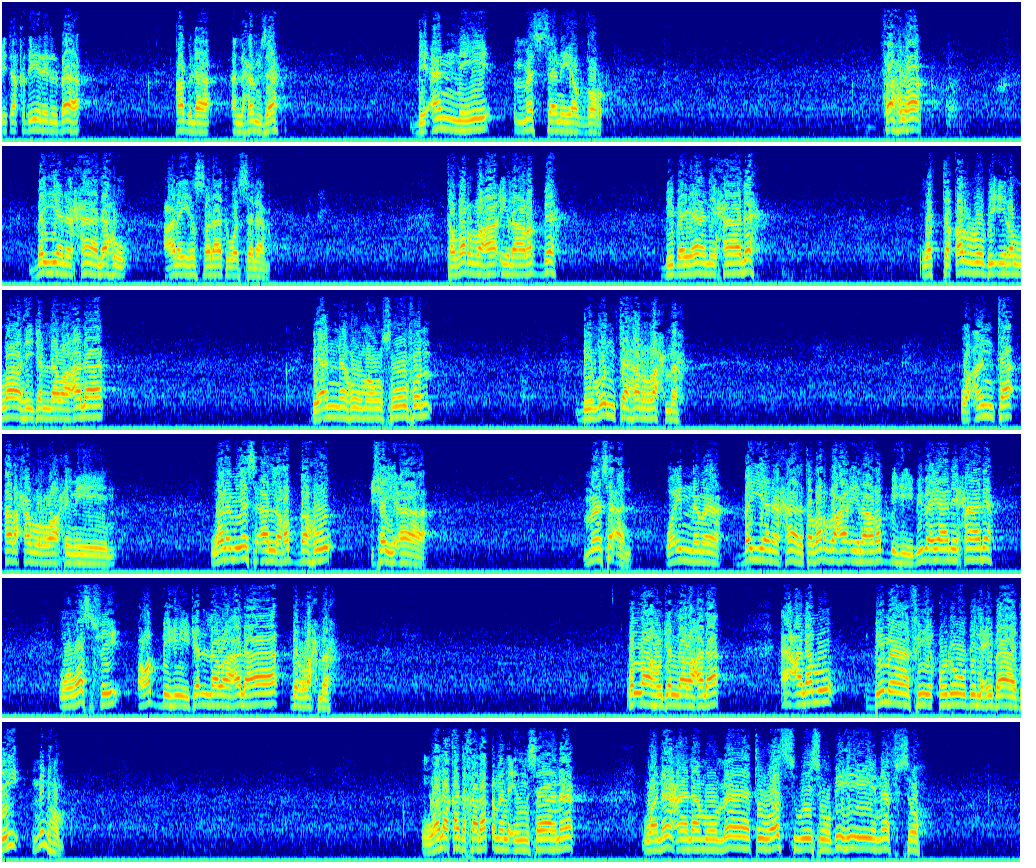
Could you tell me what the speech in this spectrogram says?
بتقدير الباء قبل الهمزة بأني مسني الضر. فهو بين حاله عليه الصلاة والسلام. تضرع إلى ربه ببيان حاله والتقرب إلى الله جل وعلا بأنه موصوف بمنتهى الرحمة. وأنت أرحم الراحمين. ولم يسأل ربه شيئا. ما سأل وإنما بين حال تضرع إلى ربه ببيان حاله ووصف ربه جل وعلا بالرحمة. والله جل وعلا أعلم بما في قلوب العباد منهم. ولقد خلقنا الإنسان ونعلم ما توسوس به نفسه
